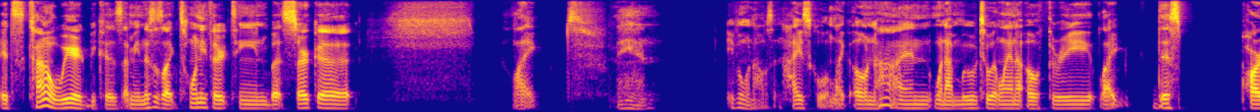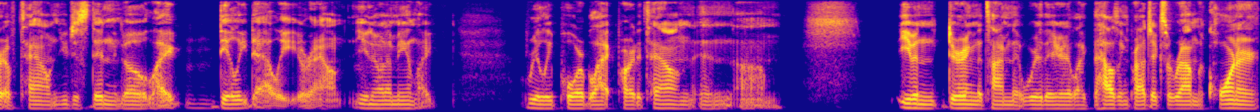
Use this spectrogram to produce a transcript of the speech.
it's kind of weird because I mean this is like 2013, but circa like man, even when I was in high school in like 09, when I moved to Atlanta 03, like this part of town, you just didn't go like Mhm. dilly dally around. You know what I mean? Like really poor black part of town. And um, even during the time that we're there, like the housing projects around the corner,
